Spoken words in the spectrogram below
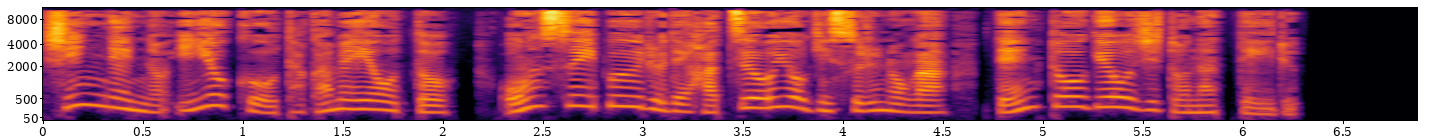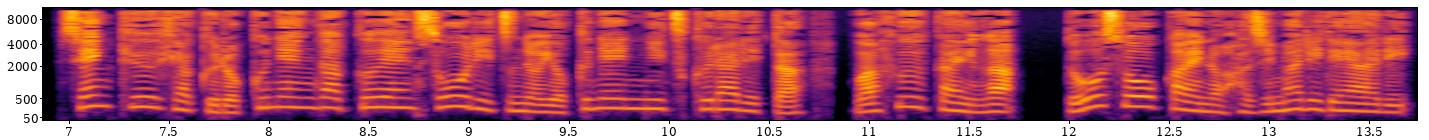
新年の意欲を高めようと温水プールで初泳ぎするのが伝統行事となっている。1906年学園創立の翌年に作られた和風会が同窓会の始まりであり、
